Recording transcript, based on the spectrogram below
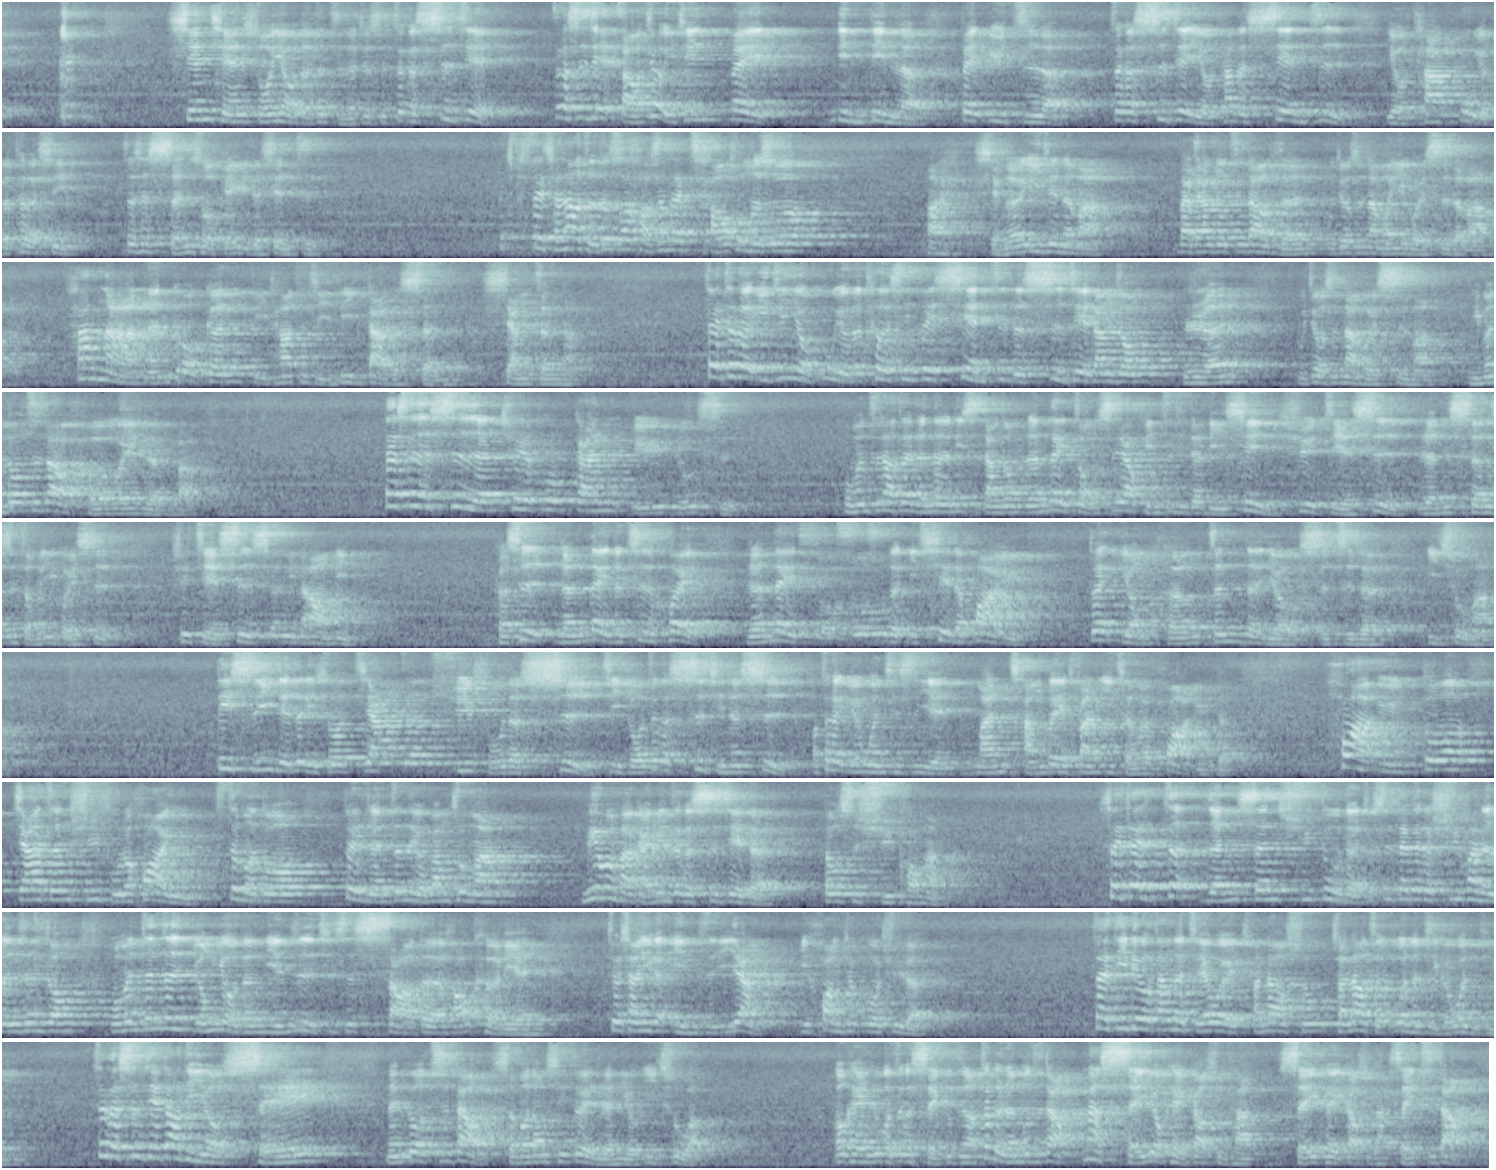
先前所有的，这指的就是这个世界。这个世界早就已经被命定了，被预知了。这个世界有它的限制，有它固有的特性。”这是神所给予的限制。所以传道者这时候好像在嘲讽的说：“哎，显而易见的嘛，大家都知道人不就是那么一回事的吧？他哪能够跟比他自己力大的神相争啊？在这个已经有固有的特性被限制的世界当中，人不就是那回事吗？你们都知道何为人吧？”但是世人却不甘于如此。我们知道，在人类的历史当中，人类总是要凭自己的理性去解释人生是怎么一回事，去解释生命的奥秘。可是人类的智慧，人类所说出的一切的话语，对永恒真的有实质的益处吗？第十一节这里说加增虚浮的事既多，这个事情的事，哦，这个原文其实也蛮常被翻译成为话语的。话语多，加增虚浮的话语这么多，对人真的有帮助吗？没有办法改变这个世界的，都是虚空啊。所以在这人生虚度的，就是在这个虚幻的人生中，我们真正拥有的年日其实少的好可怜。就像一个影子一样，一晃就过去了。在第六章的结尾，传道书传道者问了几个问题：这个世界到底有谁能够知道什么东西对人有益处啊？OK，如果这个谁不知道，这个人不知道，那谁又可以告诉他？谁可以告诉他？谁知道？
